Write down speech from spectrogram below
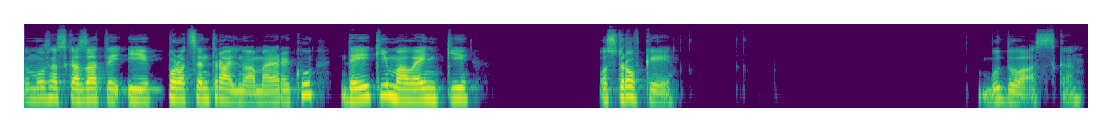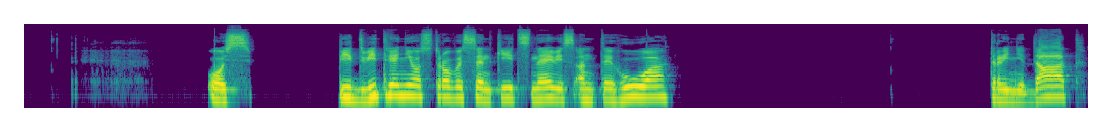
Ну, можна сказати і про Центральну Америку, деякі маленькі островки. Будь ласка. Ось підвітряні острови Сен-Кітс, Невіс, Антигуа, Тринідад,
